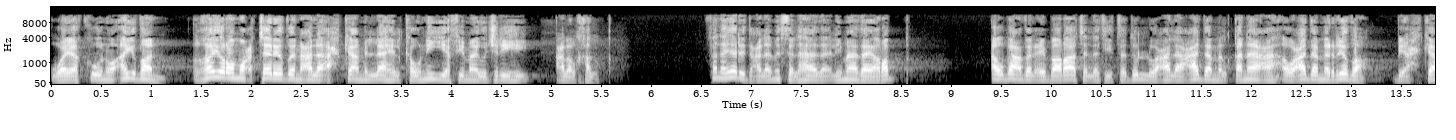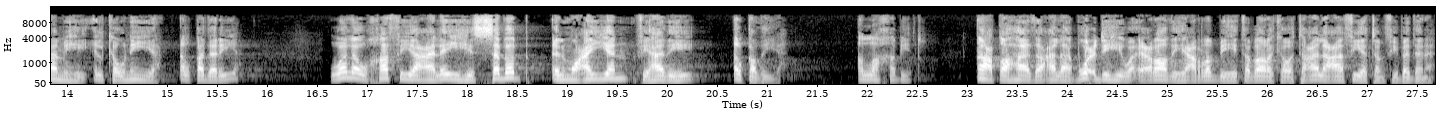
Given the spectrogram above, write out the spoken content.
ويكون أيضا غير معترض على أحكام الله الكونية فيما يجريه على الخلق. فلا يرد على مثل هذا لماذا يا رب؟ أو بعض العبارات التي تدل على عدم القناعة أو عدم الرضا بأحكامه الكونية القدرية. ولو خفي عليه السبب المعين في هذه القضية. الله خبير. أعطى هذا على بعده وإعراضه عن ربه تبارك وتعالى عافية في بدنه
